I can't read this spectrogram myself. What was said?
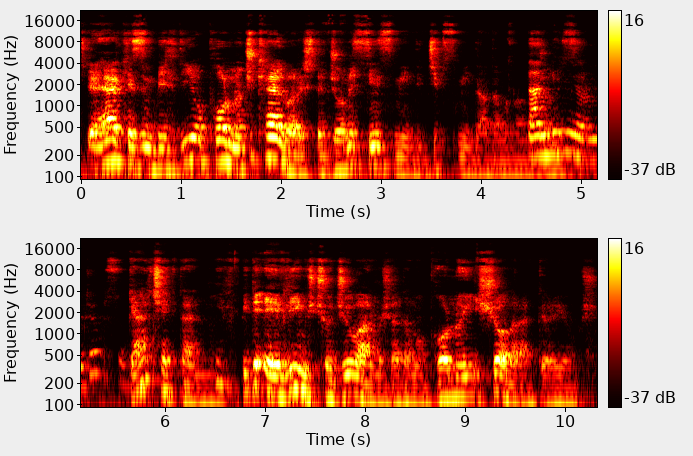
İşte herkesin bildiği o pornocu kel var işte. Johnny Sins miydi? Cips miydi adamın adı? Ben Johnny bilmiyorum biliyor musun? Gerçekten mi? Bir de evliymiş, çocuğu varmış adamın. Pornoyu işi olarak görüyormuş.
